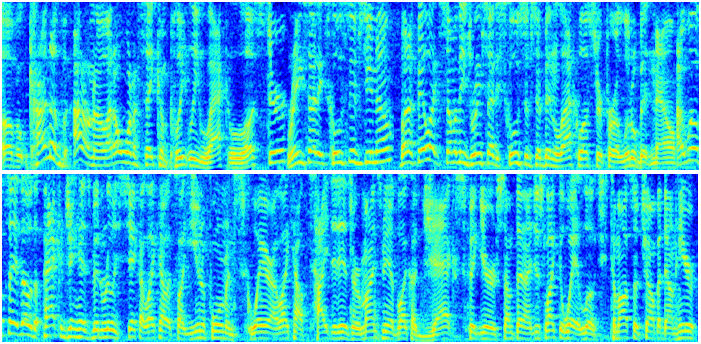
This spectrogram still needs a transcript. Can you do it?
of kind of, I don't know, I don't want to say completely lackluster ringside exclusives, you know? But I feel like some of these ringside exclusives have been lackluster for a little bit now. I will say, though, the packaging has been really sick. I like how it's like uniform and square. I like how tight it is. Reminds me of like a Jakks figure or something. I just like the way it looks. Tommaso Ciampa down here,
